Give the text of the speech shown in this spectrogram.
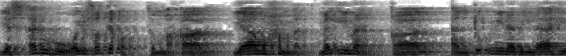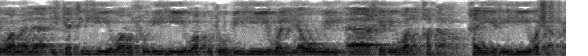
يسأله ويصدقه. ثم قال يا محمد ما الإيمان؟ قال أن تؤمن بالله وملائكته ورسله وكتبه واليوم الآخر والقدر خيره وشره.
